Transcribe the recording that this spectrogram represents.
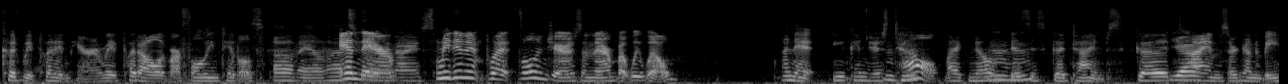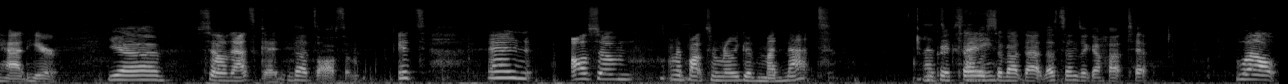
could we put in here, and we put all of our folding tables Oh man, that's in there. really nice. We didn't put folding chairs in there, but we will. And it, you can just Mm-hmm. tell, like, no, this is good times. Good Yeah. times are going to be had here. Yeah, So that's good. that's awesome. It's, and also, I bought some really good mud mats. That's okay, exciting. tell us about that. That sounds like a hot tip. Well,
